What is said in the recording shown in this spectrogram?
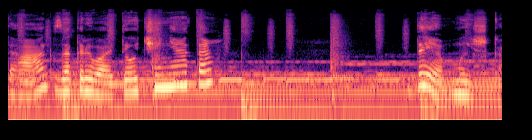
Так, закривайте оченята. Де мишка?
